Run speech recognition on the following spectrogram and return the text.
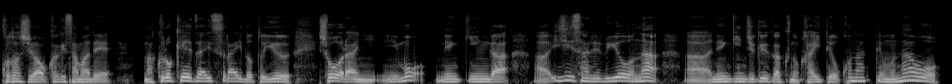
今年はおかげさまでマクロ経済スライドという将来にも年金が維持されるような年金受給額の改定を行ってもなお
